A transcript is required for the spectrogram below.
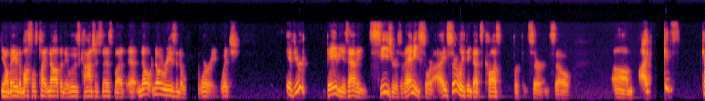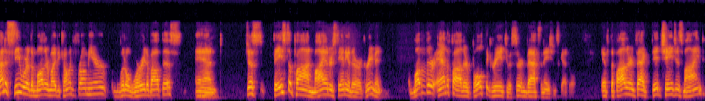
you know maybe the muscles tighten up and they lose consciousness, but uh, no no reason to worry. Which if your baby is having seizures of any sort, I certainly think that's cause for concern. So um, I could kind of see where the mother might be coming from here, a little worried about this. And just based upon my understanding of their agreement, the mother and the father both agreed to a certain vaccination schedule. If the father, in fact, did change his mind,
